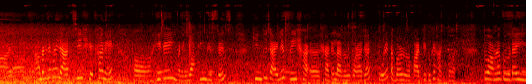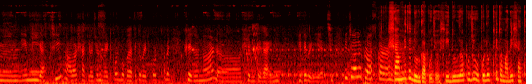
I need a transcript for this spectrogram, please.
আর আমরা যেখানে যাচ্ছি সেখানে হেঁটেই মানে ওয়াকিং ডিস্টেন্স কিন্তু চাইলে ফ্রি শার্টে লেভেল করা যায়, করে তারপর পার্কে ঢুকে হাঁটতে হয়। তো আমরা পুরোটাই উম, এমনিই যাচ্ছি। আবার শাকলের জন্য ওয়েট করব কোথা থেকে ওয়েট করতে হবে সেজন্য আর সেদিকে যাইনি হেঁটে বেরিয়ে যাচ্ছি। চলো ক্রস করার সামনে তো দুর্গাপুজো সেই দুর্গাপুজো উপলক্ষে তোমাদের সাথে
